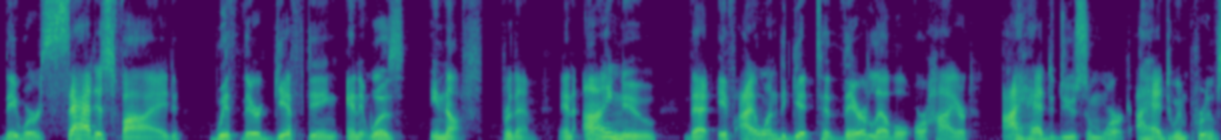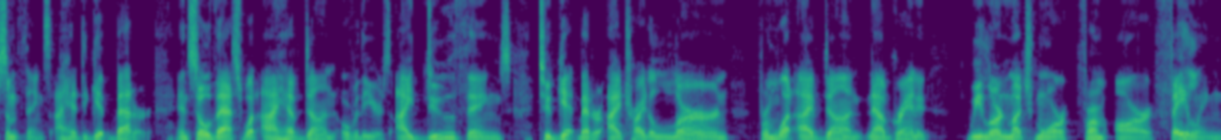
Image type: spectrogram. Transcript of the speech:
they were satisfied with their gifting and it was enough for them. And I knew that if I wanted to get to their level or higher, I had to do some work. I had to improve some things. I had to get better. And so that's what I have done over the years. I do things to get better. I try to learn from what I've done. Now, granted, we learn much more from our failing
